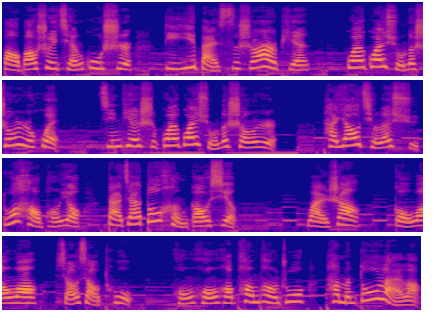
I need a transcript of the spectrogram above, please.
宝宝睡前故事第一百四十二篇：乖乖熊的生日会。今天是乖乖熊的生日，他邀请了许多好朋友，大家都很高兴。晚上，狗汪汪、小小兔、红红和胖胖猪他们都来了。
